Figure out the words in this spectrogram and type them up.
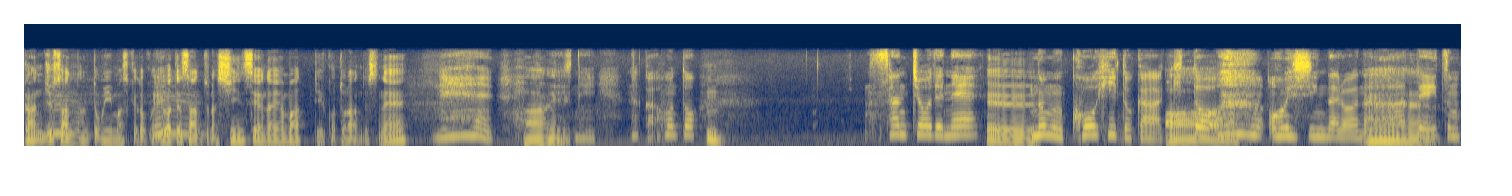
岩樹山なんても言いますけど、うん。岩手山というのは神聖な山っていうことなんですね。ねえ。はい。ですね。なんか本当、うん山頂でねええ飲むコーヒーとかきっあと 美味しいんだろうなっええ。ていつも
